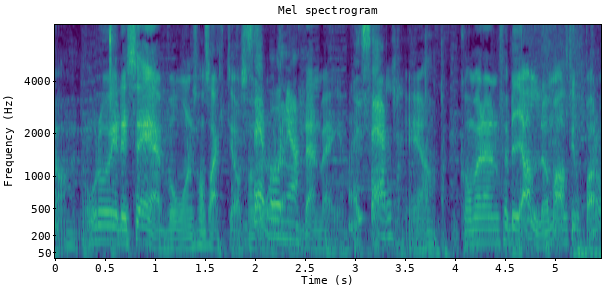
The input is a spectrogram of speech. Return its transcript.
ja. Och då är det Sävån som sagt ja. Som Sävån, går den, ja. den vägen. Det är säl. Ja. Kommer den förbi Allum och alltihopa då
